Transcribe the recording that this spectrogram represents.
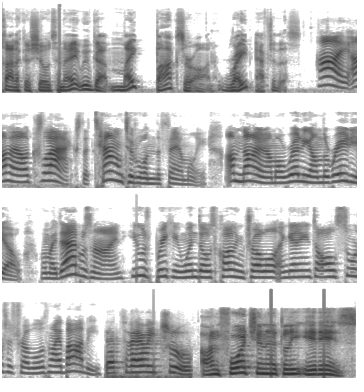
Hanukkah show tonight. We've got Mike Boxer on right after this. Hi, I'm Alex Lax, the talented one in the family. I'm nine, I'm already on the radio. When my dad was nine, he was breaking windows, causing trouble, and getting into all sorts of trouble with my Bobby. That's very true. Unfortunately, it is.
